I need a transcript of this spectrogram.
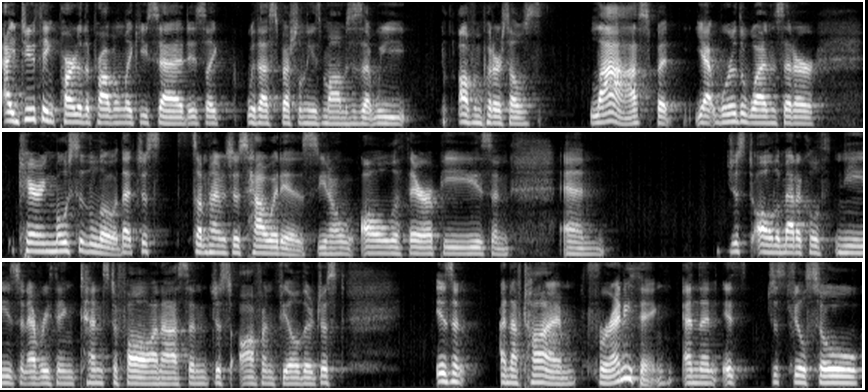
i do think part of the problem like you said is like with us special needs moms is that we often put ourselves last but yet we're the ones that are carrying most of the load. That just sometimes just how it is you know all the therapies and and just all the medical needs and everything tends to fall on us and just often feel there just isn't enough time for anything. And then it just feels so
